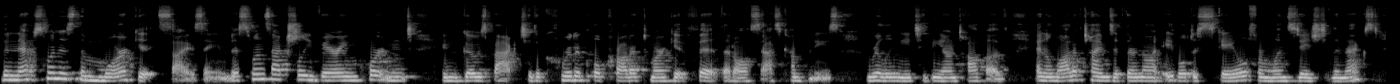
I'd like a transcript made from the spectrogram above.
The next one is the market sizing. This one's actually very important and goes back to the critical product market fit that all SaaS companies really need to be on top of. And a lot of times, if they're not able to scale from one stage to the next,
